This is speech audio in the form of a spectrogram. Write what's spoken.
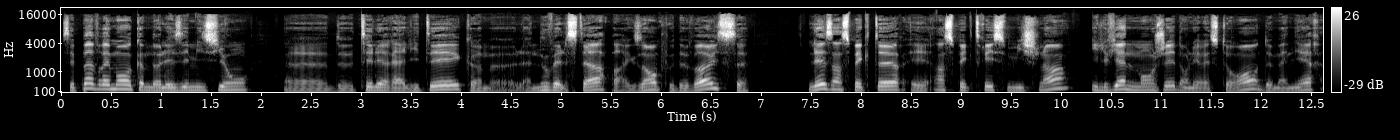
C'est pas vraiment comme dans les émissions euh, de télé-réalité comme euh, La Nouvelle Star par exemple ou The Voice. Les inspecteurs et inspectrices Michelin, ils viennent manger dans les restaurants de manière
